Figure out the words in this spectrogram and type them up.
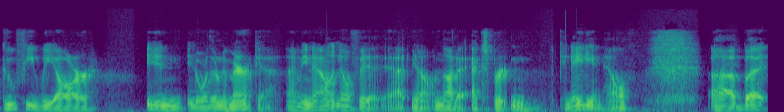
goofy we are in, in Northern America. I mean, I don't know if it, you know, I'm not an expert in Canadian health, uh, but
